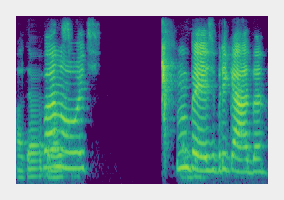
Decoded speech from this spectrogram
Até a Boa próxima. noite. Um beijo, obrigada.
